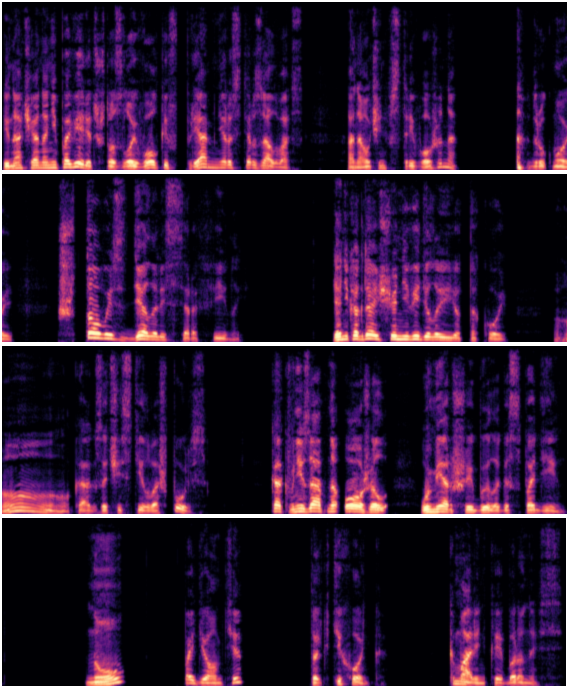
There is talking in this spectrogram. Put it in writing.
Иначе она не поверит, что злой волк и впрямь не растерзал вас. Она очень встревожена. Друг мой, что вы сделали с Серафиной? Я никогда еще не видела ее такой. О, как зачистил ваш пульс! Как внезапно ожил умерший было господин! Ну, Пойдемте, только тихонько, к маленькой баронессе.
